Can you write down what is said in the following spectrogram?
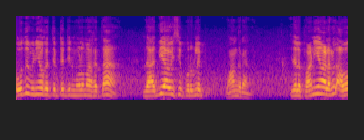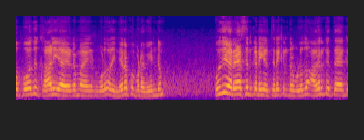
பொது விநியோக திட்டத்தின் மூலமாகத்தான் இந்த அத்தியாவசிய பொருட்களை வாங்குகிறாங்க இதில் பணியாளர்கள் அவ்வப்போது காலியாக இடமாகின்ற பொழுது அதை நிரப்பப்பட வேண்டும். புதிய ரேஷன் கடைகள் திறக்கின்ற பொழுதும் அதற்கு தேக்க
